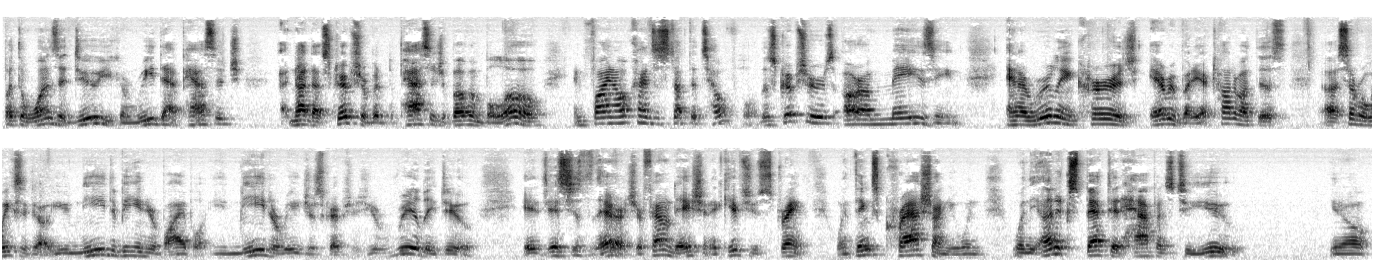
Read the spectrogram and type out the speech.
but the ones that do, you can read that passage, not that scripture, but the passage above and below, and find all kinds of stuff that's helpful. The scriptures are amazing, and I really encourage everybody. I taught about this uh, several weeks ago. You need to be in your Bible. You need to read your scriptures. You really do. It, it's just there. It's your foundation. It gives you strength. When things crash on you, when when the unexpected happens to you, you know,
